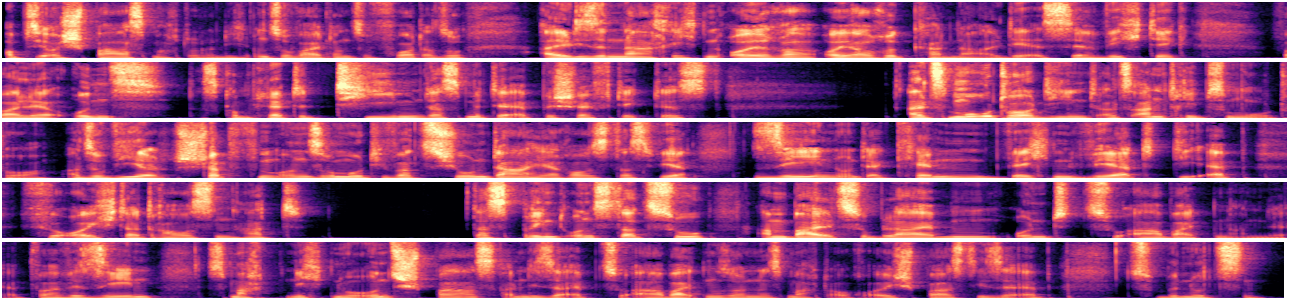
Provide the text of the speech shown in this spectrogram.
ob sie euch Spaß macht oder nicht und so weiter und so fort. Also all diese Nachrichten, eurer, euer Rückkanal, der ist sehr wichtig, weil er uns, das komplette Team, das mit der App beschäftigt ist, als Motor dient, als Antriebsmotor. Also wir schöpfen unsere Motivation da heraus, dass wir sehen und erkennen, welchen Wert die App für euch da draußen hat. Das bringt uns dazu, am Ball zu bleiben und zu arbeiten an der App, weil wir sehen, es macht nicht nur uns Spaß, an dieser App zu arbeiten, sondern es macht auch euch Spaß, diese App zu benutzen.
